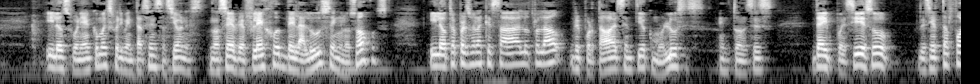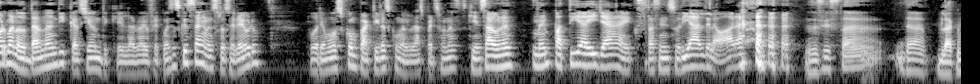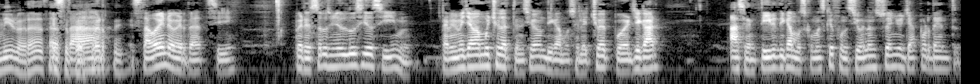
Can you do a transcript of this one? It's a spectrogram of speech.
y los ponían como a experimentar sensaciones, no sé, reflejo de la luz en los ojos. Y la otra persona que estaba al otro lado reportaba haber sentido como luces. Entonces, de ahí, pues sí, eso de cierta forma nos da una indicación de que las radiofrecuencias que están en nuestro cerebro podremos compartirlas con algunas personas. Quién sabe, una, una empatía ahí ya extrasensorial de la vara. Eso sí está ya Black Mirror, ¿verdad? O sea, súper está, fuerte. está bueno, ¿verdad? Sí. Pero esto de los sueños lúcidos sí, también me llama mucho la atención, digamos, el hecho de poder llegar a sentir, digamos, cómo es que funciona un sueño ya por dentro.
